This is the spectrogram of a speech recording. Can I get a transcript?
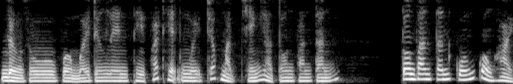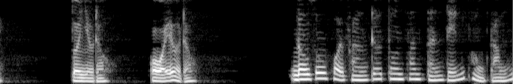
Đường du vừa mới đứng lên thì phát hiện người trước mặt chính là Tôn Văn Tấn. Tôn Văn Tấn cuống cuồng hỏi. Tôi nhiều đâu? Cô ấy ở đâu? Đầu du vội vàng đưa Tôn Văn Tấn đến phòng tắm.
